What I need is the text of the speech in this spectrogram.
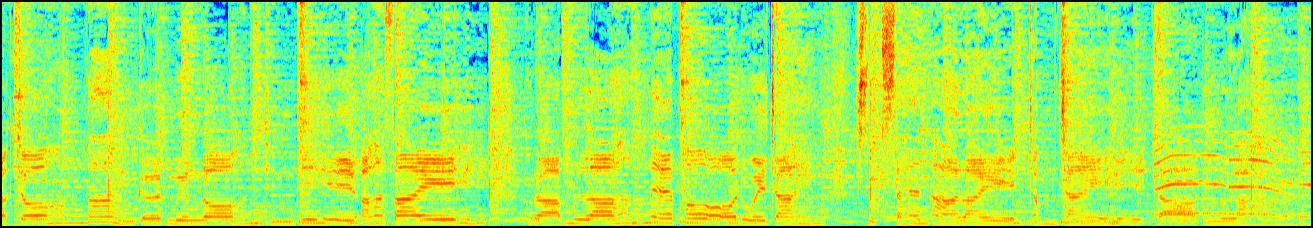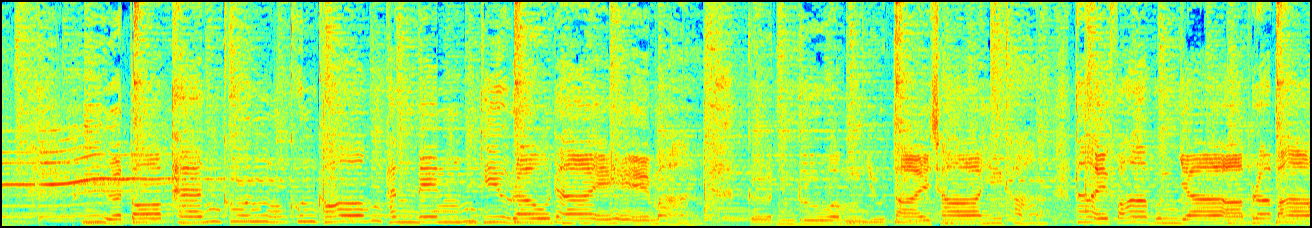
จากจรบ้านเกิดเมืองนอนถิ่นที่อาศัย กราบลาแม่พ่อด้วยใจ สุดแสนอาลัยจำใจจากลา เพื่อตอบแทนคุณคุณของแผ่นดินที่เราได้มา เกิดรวมอยู่ใต้ชายคาใต้ฟ้าบุญญาพระบาร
